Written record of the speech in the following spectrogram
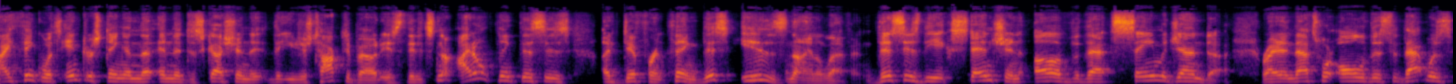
I think what's interesting in the in the discussion that, that you just talked about is that it's not, I don't think this is a different thing. This is 9-11. This is the extension of that same agenda, right? And that's what all of this, that was,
